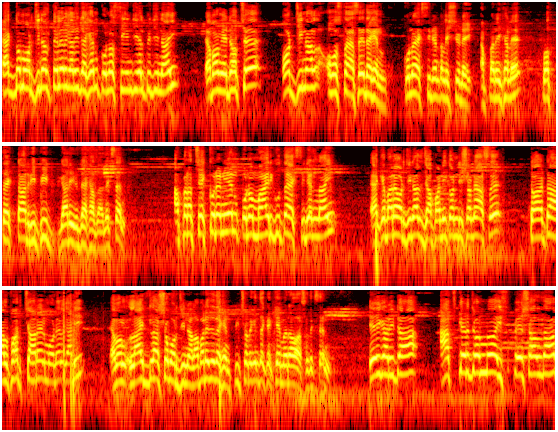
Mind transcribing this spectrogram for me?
একদম অরিজিনাল তেলের গাড়ি দেখেন কোনো সিএনজি এলপিজি নাই। এবং এটা হচ্ছে অরিজিনাল অবস্থায় আছে দেখেন কোনো অ্যাক্সিডেন্টাল ইস্যু নেই। আপনার এখানে প্রত্যেকটা রিপিট গাড়ির দেখা যায় দেখছেন? আপনারা চেক করে নিন কোনো মায়ের গুতে অ্যাক্সিডেন্ট নাই। একেবারে অরিজিনাল জাপানি কন্ডিশনে আছে। টয়োটা আলফার চারের মডেল গাড়ি এবং লাইট গ্লাস সব অরিজিনাল আবার এই যে দেখেন, পিছনে কিন্তু একটা ক্যামেরাও আছে, দেখছেন? এই গাড়িটা আজকের জন্য স্পেশাল দাম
